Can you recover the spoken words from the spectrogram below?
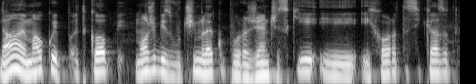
Да, е малко и такова, може би звучим леко пораженчески и, и хората си казват,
